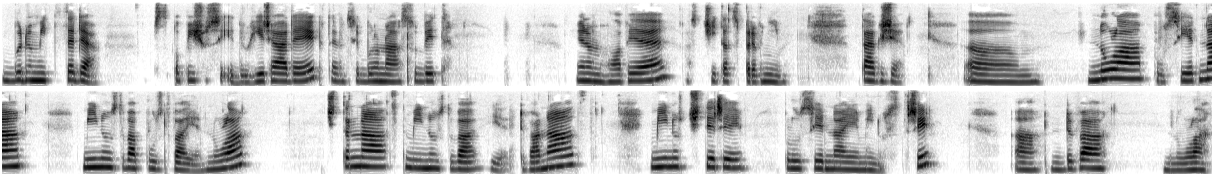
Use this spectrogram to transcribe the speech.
Budu mít teda, opíšu si i druhý řádek, ten si budu násobit jenom v hlavě a sčítat s prvním. Takže um, 0 plus 1 minus 2 plus 2 je 0, 14 minus 2 je 12, minus 4 plus 1 je minus 3 a 2 0.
